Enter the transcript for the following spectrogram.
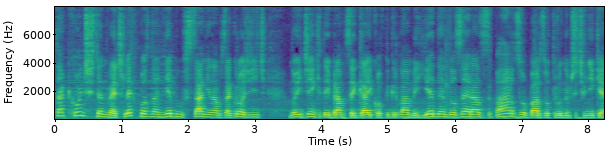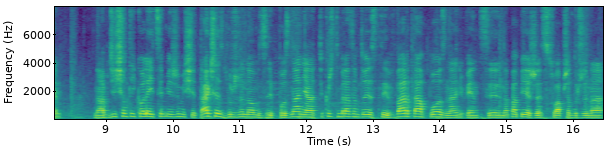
tak kończy ten mecz. Lech Poznań nie był w stanie nam zagrozić. No i dzięki tej bramce Gajko wygrywamy 1 do 0 z bardzo, bardzo trudnym przeciwnikiem. No a w dziesiątej kolejce mierzymy się także z drużyną z Poznania, tylko że tym razem to jest Warta Poznań, więc y, na papierze słabsza drużyna,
